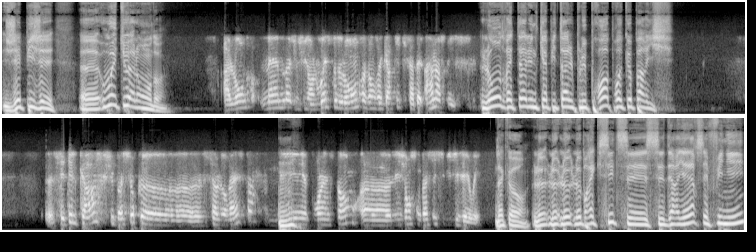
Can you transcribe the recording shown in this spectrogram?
J'ai pigé. Euh, où es-tu à Londres? À Londres, même, je suis dans l'ouest de Londres, dans un quartier qui s'appelle Hammersmith. Londres est-elle une capitale plus propre que Paris? Euh, C'était le cas, je suis pas sûr que euh, ça le reste, mais pour l'instant, les gens sont assez civilisés, oui. D'accord. Le, Brexit, c'est derrière, c'est fini.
